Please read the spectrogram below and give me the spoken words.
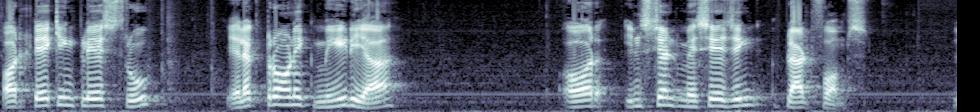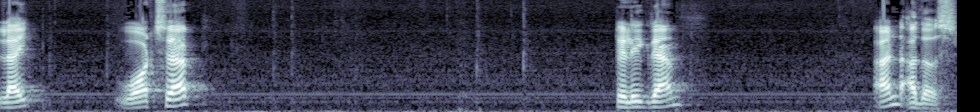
are taking place through electronic media or instant messaging platforms like WhatsApp, Telegram, and others.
